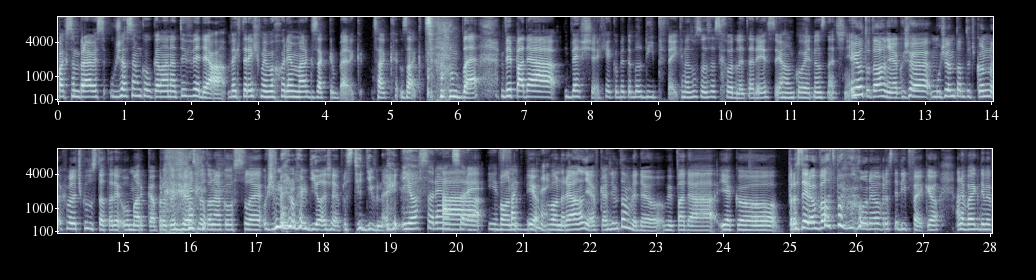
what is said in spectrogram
pak jsem právě s úžasem koukala na ty videa, ve kterých mimochodem Mark Zuckerberg, Zuck, Zuck, vypadá ve všech, jako by to byl deepfake. Na tom jsme se shodli tady s Johankou jednoznačně. Jo, totálně, jakože můžeme tam teď chviličku zůstat tady u Marka, protože jsme to nakousli už v minulém díle, že je prostě divný. Jo, sorry, no, sorry, je on, fakt divný. Jo, on reálně v každém tom videu vypadá jako prostě robot pomalu, nebo prostě deepfake fake, jo. A nebo jak kdyby,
